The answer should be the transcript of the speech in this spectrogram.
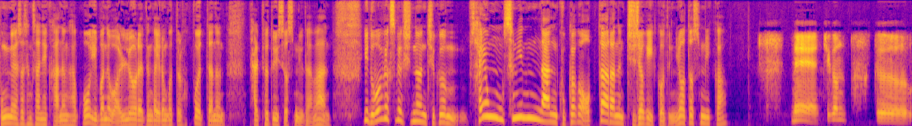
국내에서 생산이 가능하고 이번에 원료라든가 이런 것들을 확보했다는 발표도 있었습니다만 이 노바백스 백신은 지금 사용 승인난 국가가 없다라는 지적이 있거든요. 어떻습니까? 네, 지금 그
